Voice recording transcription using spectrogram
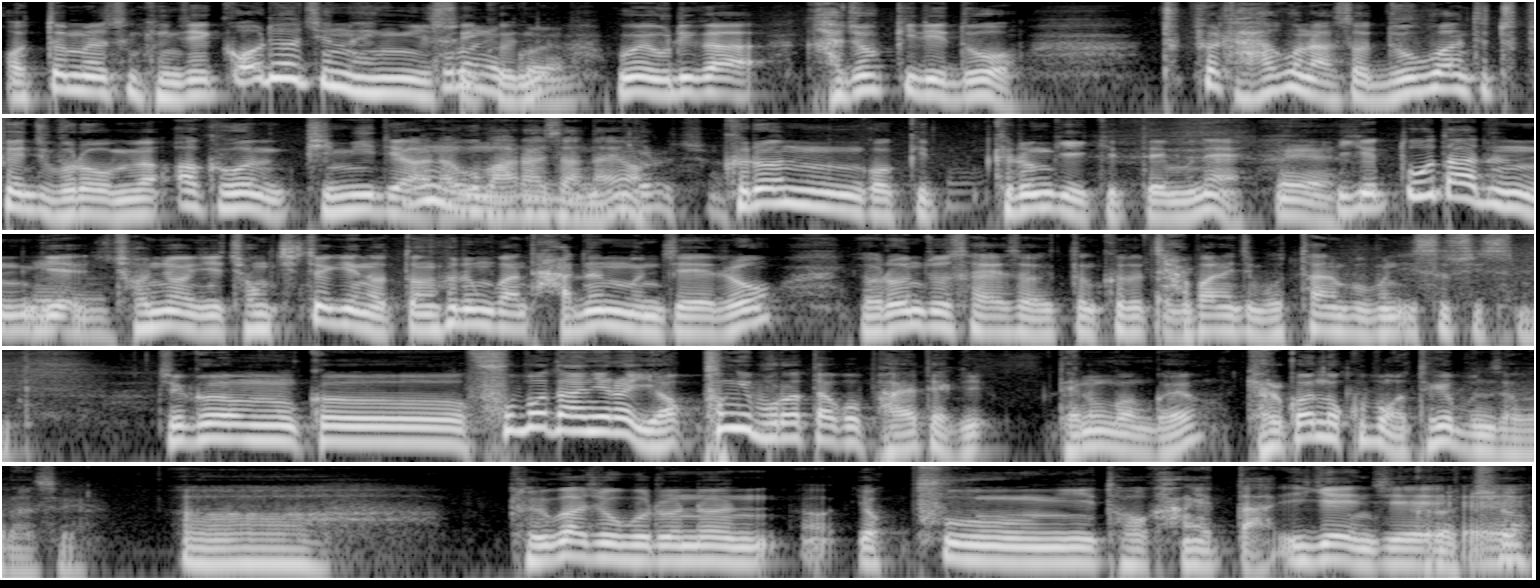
어떤 면에서는 굉장히 꺼려지는 행위일 그러니까요. 수 있거든요. 왜 우리가 가족끼리도 투표를 다 하고 나서 누구한테 투표했는지 물어보면 아 그건 비밀이야라고 음, 말하잖아요. 그렇죠. 그런 것 그런 게 있기 때문에 네. 이게 또 다른 게 음. 전혀 이 정치적인 어떤 흐름과는 다른 문제로 여론조사에서 어떤 그걸 잡아내지 못하는 부분이 있을 수 있습니다. 지금 그 후보 단위라 역풍이 불었다고 봐야 되, 는 건가요? 결과 놓고 보면 어떻게 분석을 하세요? 어. 결과적으로는 역풍이 더 강했다. 이게 이제 그렇죠.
